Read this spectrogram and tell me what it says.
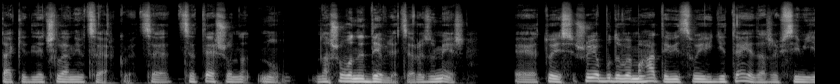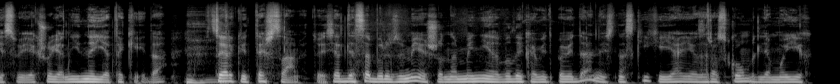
так і для членів церкви. Це, це те, що ну, на що вони дивляться, розумієш? Е, Тобто, що я буду вимагати від своїх дітей, навіть в сім'ї своїй, якщо я не є такий, да? в церкві теж саме. Тобто я для себе розумію, що на мені велика відповідальність, наскільки я є зразком для моїх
